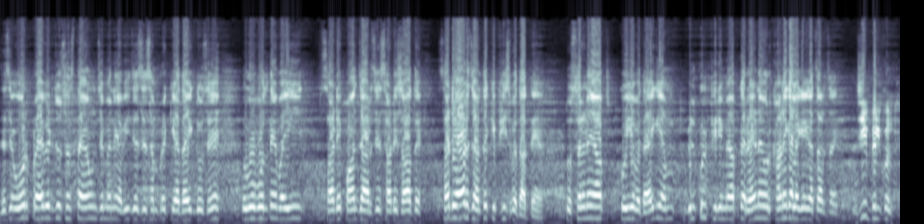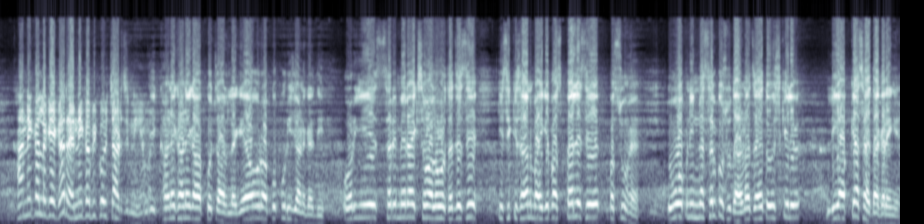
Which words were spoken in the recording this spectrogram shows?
जैसे और प्राइवेट जो संस्था है उनसे मैंने अभी जैसे संपर्क किया था एक दो से तो वो बोलते हैं भाई साढ़े पाँच हज़ार से साढ़े सात साढ़े आठ हज़ार तक की फ़ीस बताते हैं। तो सर ने आपको ये बताया कि हम बिल्कुल फ्री में आपका रहना और खाने का लगेगा चार्ज जी बिल्कुल। खाने का लगेगा, रहने का भी कोई चार्ज नहीं है। जी, खाने खाने का आपको चार्ज लगेगा और आपको पूरी जानकारी दी। और ये सर, मेरा एक सवाल और था, जैसे किसी किसान भाई के पास पहले से पशु हैं तो वो अपनी नस्ल को सुधारना चाहे तो इसके लिए लिए आप क्या सहायता करेंगे?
